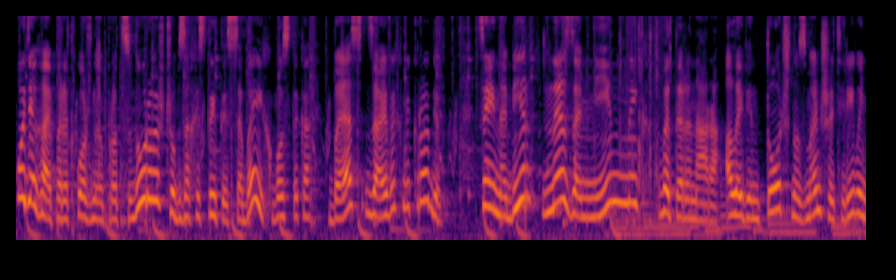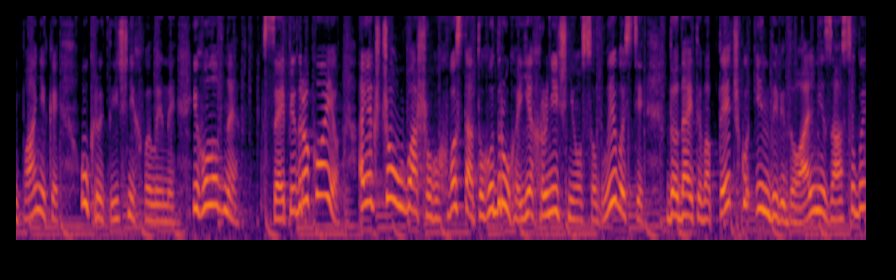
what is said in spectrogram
Одягай перед кожною процедурою, щоб захистити себе і хвостика без зайвих мікробів. Цей набір не замінник ветеринара, але він точно зменшить рівень паніки у критичні хвилини. І головне. Все під рукою. А якщо у вашого хвостатого друга є хронічні особливості, додайте в аптечку індивідуальні засоби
